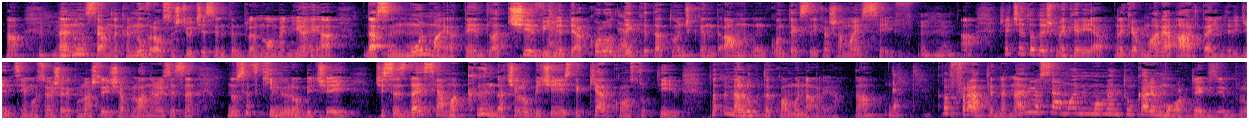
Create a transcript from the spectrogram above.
Da? Uh-huh. Dar nu înseamnă că nu vreau să știu ce se întâmplă în oamenii ăia, dar sunt mult mai atent la ce vine de acolo da. decât atunci când am un context, să zic așa, mai safe. Uh-huh. Da? Și aici e toată șmecheria. Adică marea arta inteligenței emoționale și a recunoașterii șabloanelor este să nu să-ți schimbi un obicei, ci să-ți dai seama când acel obicei este chiar constructiv. Toată lumea luptă cu amânarea. Da? Da. Că frate, dar n-ai vrea să amâni în momentul în care mor, de exemplu.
